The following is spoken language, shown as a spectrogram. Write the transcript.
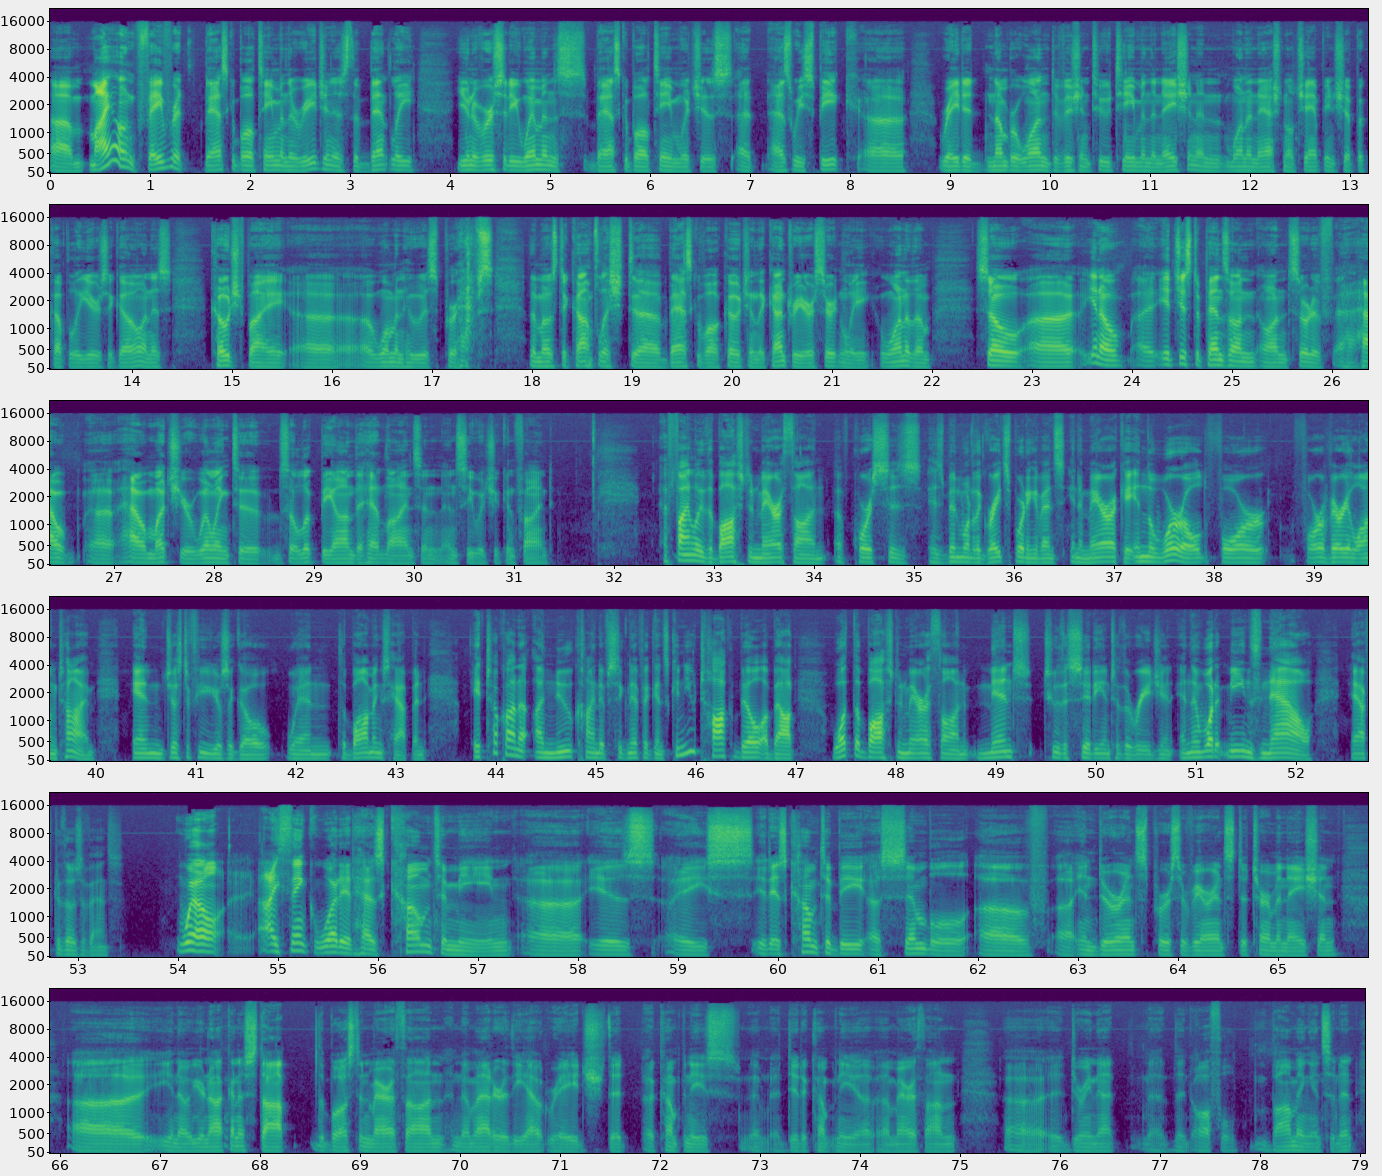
Um, my own favorite basketball team in the region is the Bentley University women's basketball team, which is, at, as we speak, uh, rated number one Division two team in the nation and won a national championship a couple of years ago, and is coached by uh, a woman who is perhaps the most accomplished uh, basketball coach in the country, or certainly one of them. So uh, you know, uh, it just depends on on sort of how uh, how much you're willing to so look beyond the headlines and, and see what you can find. Finally, the Boston Marathon, of course, has has been one of the great sporting events in America, in the world for for a very long time. And just a few years ago, when the bombings happened, it took on a, a new kind of significance. Can you talk, Bill, about what the Boston Marathon meant to the city and to the region, and then what it means now after those events? Well, I think what it has come to mean uh, is a it has come to be a symbol of uh, endurance, perseverance, determination. Uh, you know, you're not going to stop the Boston Marathon, no matter the outrage that accompanies uh, did accompany a, a marathon uh, during that uh, that awful bombing incident.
